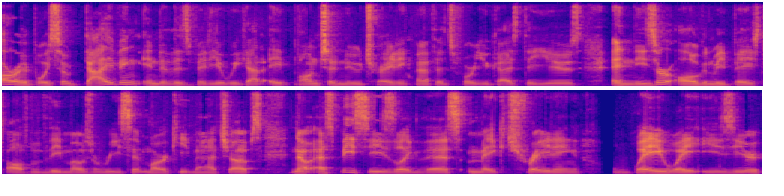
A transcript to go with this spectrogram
Alright boys, so diving into this video, we got a bunch of new trading methods for you guys to use, and these are all going to be based off of the most recent marquee matchups. Now, SBCs like this make trading way way easier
